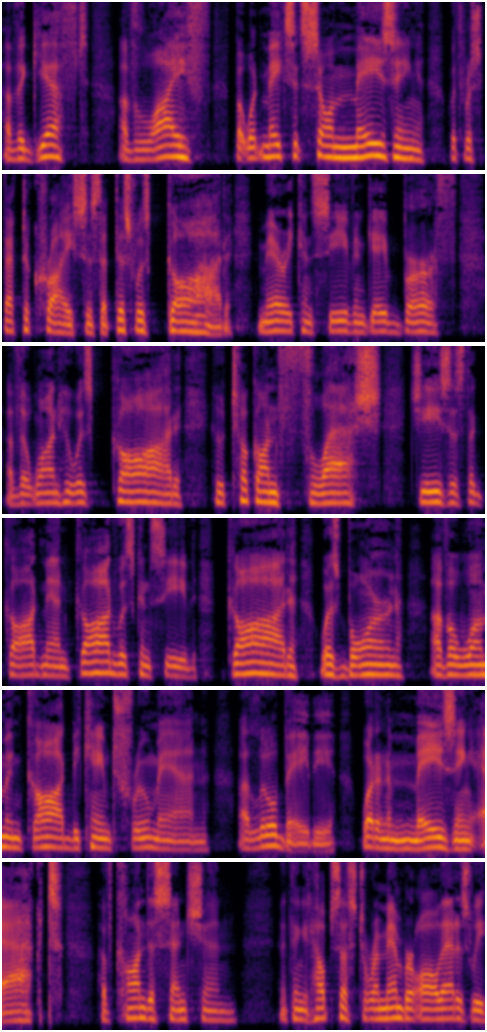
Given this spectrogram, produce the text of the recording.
of the gift of life. But what makes it so amazing with respect to Christ is that this was God. Mary conceived and gave birth of the one who was God, who took on flesh. Jesus, the God man. God was conceived. God was born of a woman. God became true man, a little baby. What an amazing act of condescension. I think it helps us to remember all that as we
